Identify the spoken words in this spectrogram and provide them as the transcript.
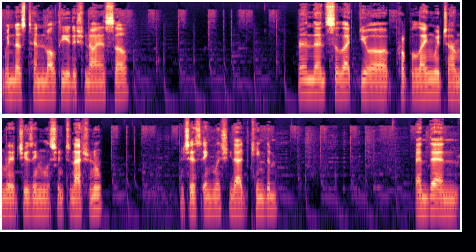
Windows 10 Multi-Edition ISO. And then select your proper language. I'm going to choose English International, which is English United Kingdom. And then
